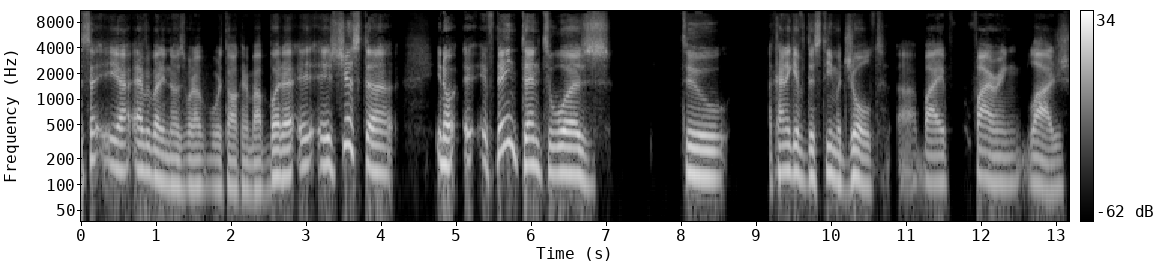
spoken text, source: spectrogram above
so, yeah, everybody knows what I, we're talking about, but uh, it, it's just, uh, you know, if the intent was to kind of give this team a jolt uh, by firing Lage,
